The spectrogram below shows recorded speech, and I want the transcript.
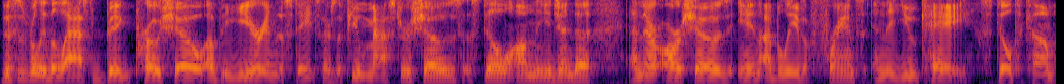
this is really the last big pro show of the year in the States. There's a few master shows still on the agenda, and there are shows in, I believe, France and the UK still to come.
